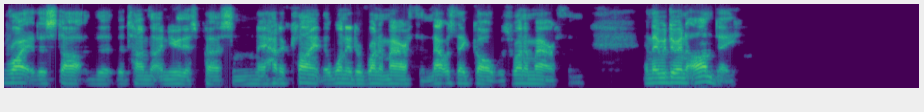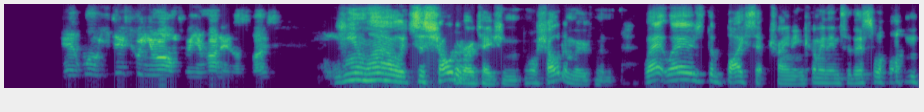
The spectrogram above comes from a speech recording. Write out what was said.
right at the start, the, the time that I knew this person. They had a client that wanted to run a marathon. That was their goal, was run a marathon, and they were doing arm day. Yeah, well, you do swing your arms when you're running, I suppose. Yeah, wow, it's a shoulder rotation or shoulder movement. Where where's the bicep training coming into this one?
